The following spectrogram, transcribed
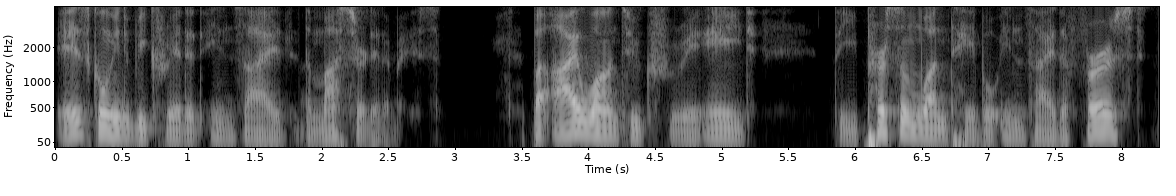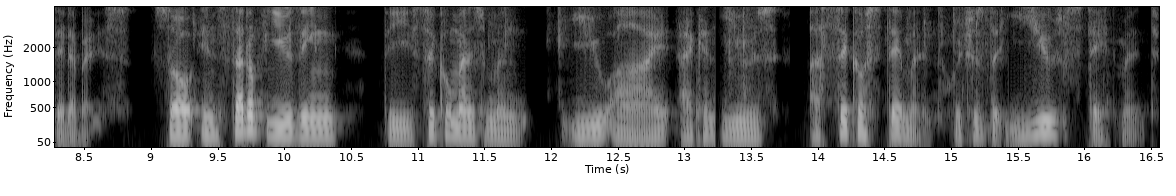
is going to be created inside the master database. But I want to create the person1 table inside the first database. So instead of using the SQL management UI, I can use a SQL statement, which is the use statement.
